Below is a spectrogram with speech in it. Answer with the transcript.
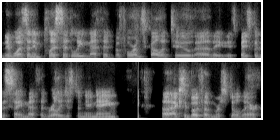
there was an implicitly method before in Scala 2. Uh, they, it's basically the same method, really just a new name. Uh, actually, both of them are still there.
